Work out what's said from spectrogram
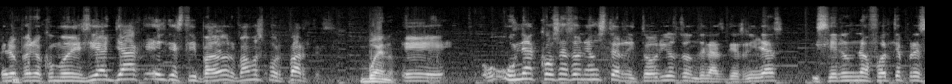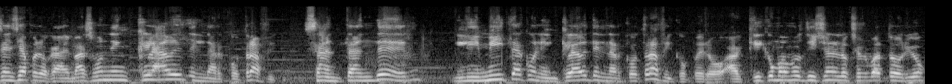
Pero, pero como decía Jack el Destripador, vamos por partes. Bueno. Eh, una cosa son esos territorios donde las guerrillas hicieron una fuerte presencia, pero que además son enclaves del narcotráfico. Santander limita con enclaves del narcotráfico, pero aquí, como hemos dicho en el observatorio,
